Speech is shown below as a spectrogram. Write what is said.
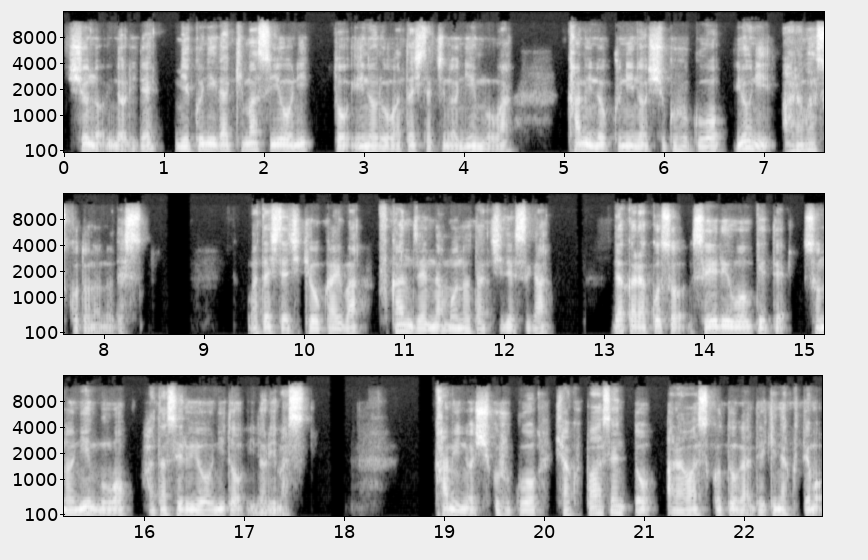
主の祈りで御国が来ますようにと祈る私たちの任務は、神の国の祝福を世に表すことなのです。私たち教会は不完全な者たちですが、だからこそ聖霊を受けてその任務を果たせるようにと祈ります。神の祝福を100%表すことができなくても、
